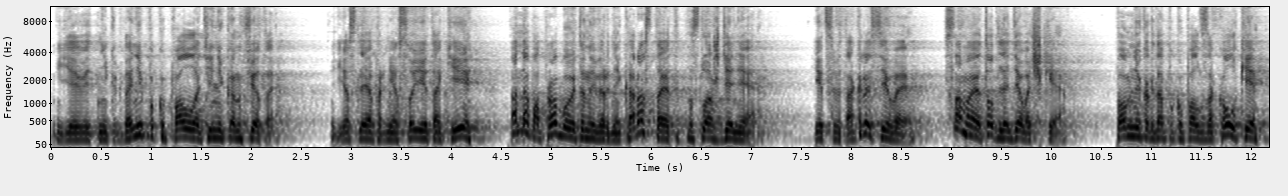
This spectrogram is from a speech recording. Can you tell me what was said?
Я ведь никогда не покупал латине конфеты. Если я принесу ей такие, она попробует и наверняка растает от наслаждения. И цвета красивые. Самое то для девочки. Помню, когда покупал заколки,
